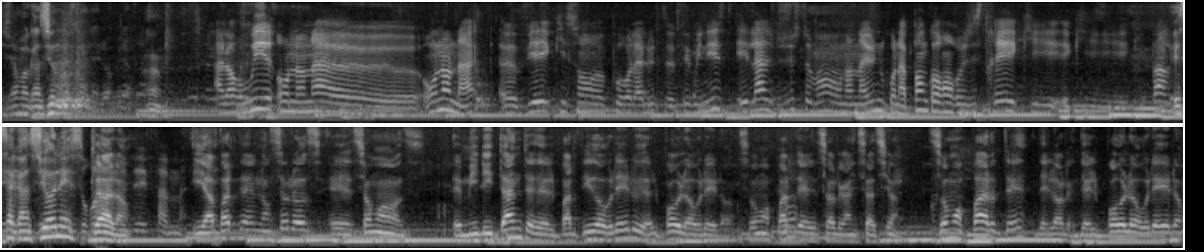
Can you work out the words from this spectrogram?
se llama Canción de Género. mirá. Ah. Alors oui, on en a, euh, on en a euh, vieilles qui sont pour la lutte féministe. Et là, justement, on en a une qu'on n'a pas encore enregistrée et qui, et qui, qui parle Esa des, canción des es- droits Claro. des femmes. Y aparte nosotros eh, somos eh, militantes del Partido Obrero y del Pueblo Obrero. Somos parte de esa organización. Somos parte del, or- del Pueblo Obrero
